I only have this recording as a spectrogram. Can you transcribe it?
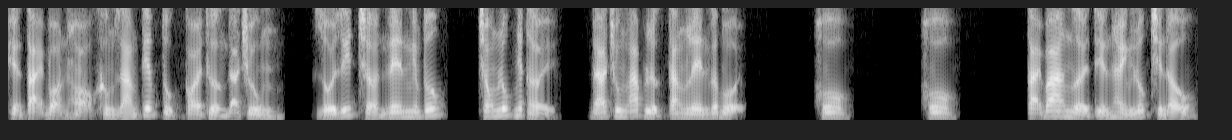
hiện tại bọn họ không dám tiếp tục coi thường đá chung, rồi rít trở nên nghiêm túc. Trong lúc nhất thời, đá chung áp lực tăng lên gấp bội. Hô! Hô! Tại ba người tiến hành lúc chiến đấu,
